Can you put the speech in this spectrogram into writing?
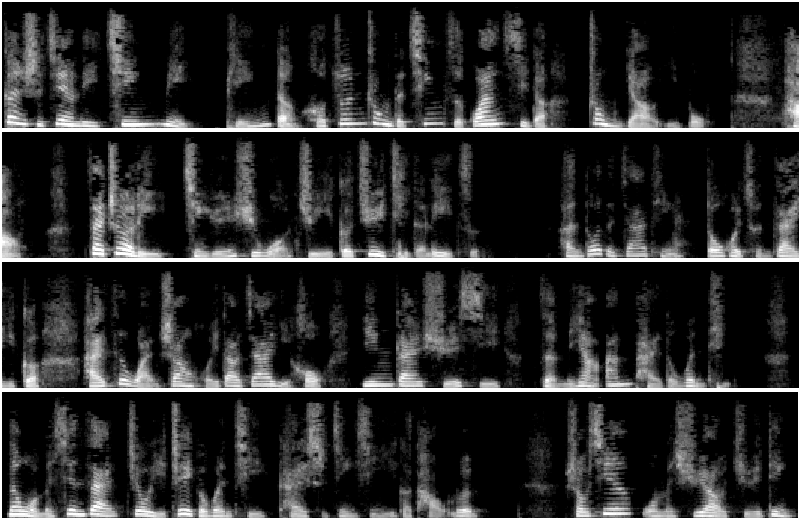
更是建立亲密、平等和尊重的亲子关系的重要一步。好，在这里，请允许我举一个具体的例子。很多的家庭都会存在一个孩子晚上回到家以后应该学习怎么样安排的问题。那我们现在就以这个问题开始进行一个讨论。首先，我们需要决定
